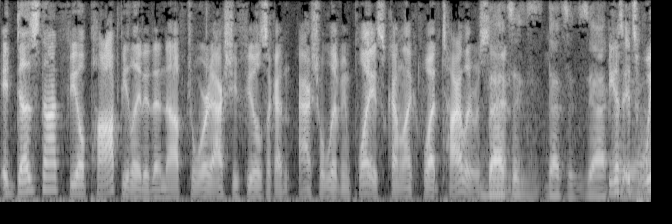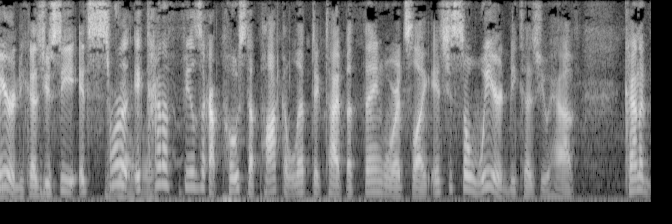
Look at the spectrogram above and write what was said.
it does not feel populated enough to where it actually feels like an actual living place, kind of like what Tyler was saying. That's ex- that's exactly because it's yeah. weird because you see it's sort of it kind of feels like a post-apocalyptic type of thing where it's like it's just so weird because you have kind of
